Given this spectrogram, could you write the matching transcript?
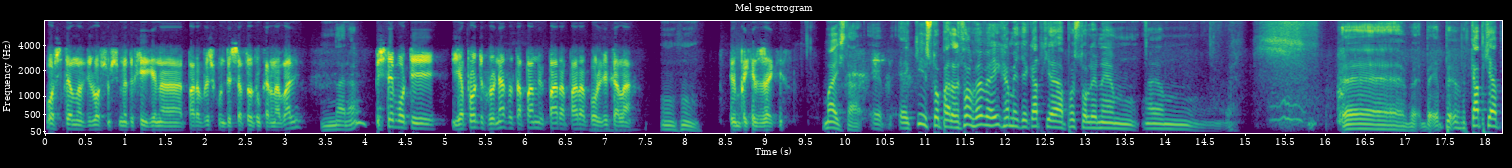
Όσοι θέλουν να δηλώσουν συμμετοχή για να παραβρίσκονται σε αυτό το καρναβάλι. Ναι, ναι. Πιστεύω ότι για πρώτη χρονιά θα τα πάμε πάρα πάρα πολύ καλά. Mm-hmm. Κύριε Μάλιστα. Ε, εκεί στο παρελθόν βέβαια είχαμε και κάποια, πώς το λένε, ε, κάποια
